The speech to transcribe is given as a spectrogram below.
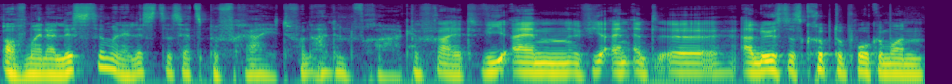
Auf meiner Liste, meine Liste ist jetzt befreit von allen Fragen. Befreit. Wie ein, wie ein ent, äh, erlöstes Krypto-Pokémon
